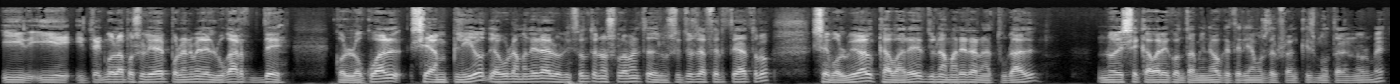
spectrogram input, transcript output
y, y- y tengo la posibilidad de ponerme en el lugar de con lo cual se amplió de alguna manera el horizonte no solamente de los sitios de hacer teatro, se volvió al cabaret de una manera natural, no ese cabaret contaminado que teníamos del franquismo tan enorme,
